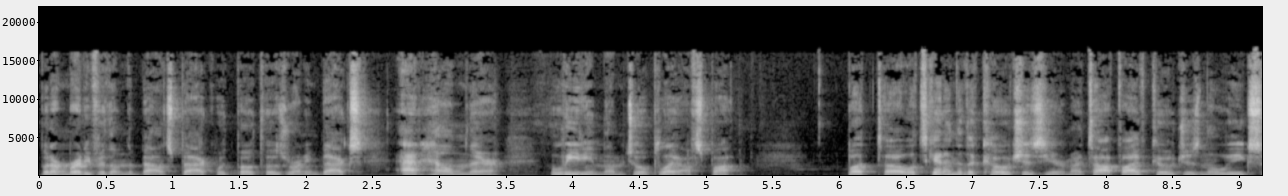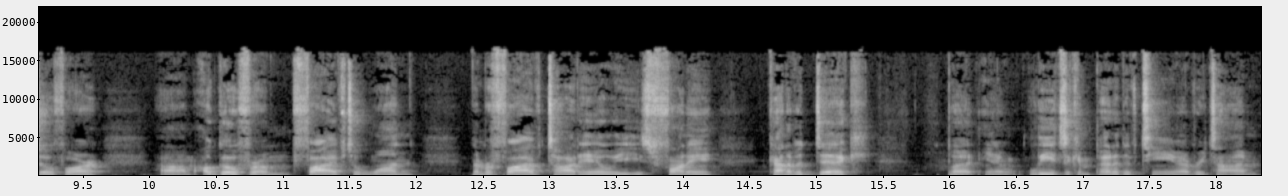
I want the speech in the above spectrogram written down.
But I'm ready for them to bounce back with both those running backs at helm there, leading them to a playoff spot. But uh, let's get into the coaches here. My top five coaches in the league so far. Um, I'll go from five to one. Number five, Todd Haley. He's funny, kind of a dick, but you know leads a competitive team every time.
